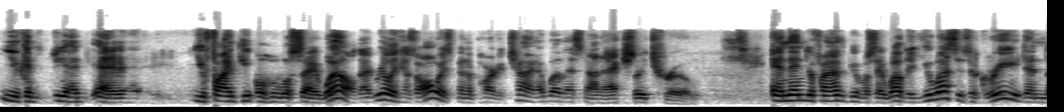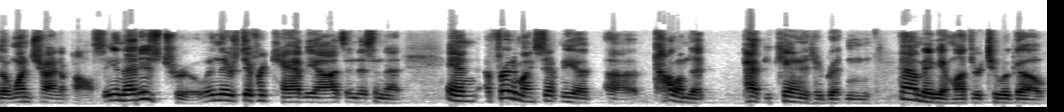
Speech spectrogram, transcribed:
you can you, find people who will say, "Well, that really has always been a part of China." Well, that's not actually true. And then you'll find other people say, "Well, the U.S. has agreed in the one China policy," and that is true. And there's different caveats and this and that. And a friend of mine sent me a, a column that Pat Buchanan had written uh, maybe a month or two ago,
